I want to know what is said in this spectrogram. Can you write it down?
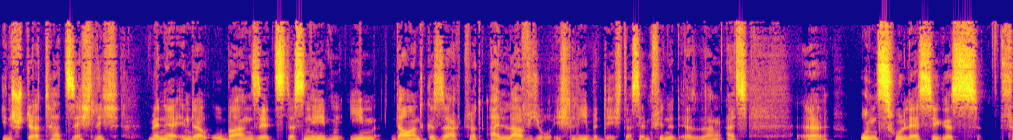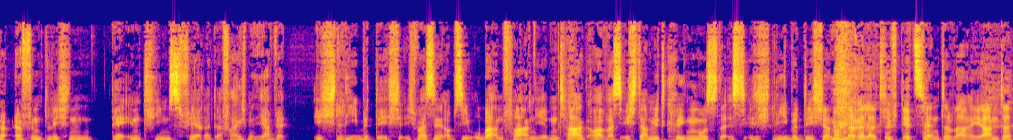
Ihn stört tatsächlich, wenn er in der U-Bahn sitzt, dass neben ihm dauernd gesagt wird, I love you, ich liebe dich. Das empfindet er sozusagen als äh, unzulässiges Veröffentlichen der Intimsphäre. Da frage ich mich, ja, ich liebe dich. Ich weiß nicht, ob Sie U-Bahn fahren jeden Tag, aber was ich da mitkriegen muss, da ist ich liebe dich ja noch eine relativ dezente Variante.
